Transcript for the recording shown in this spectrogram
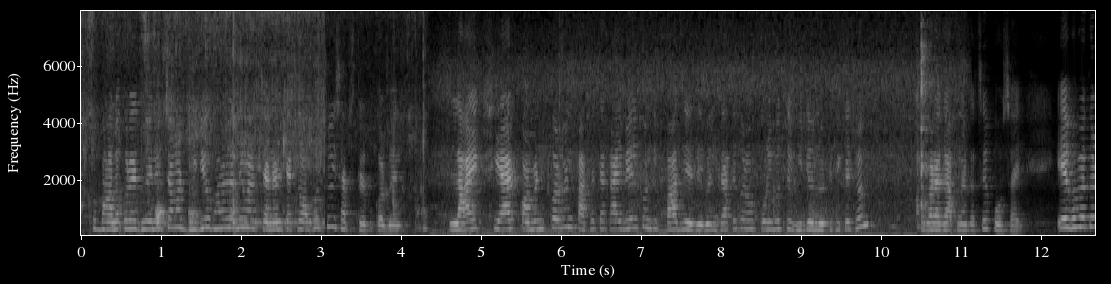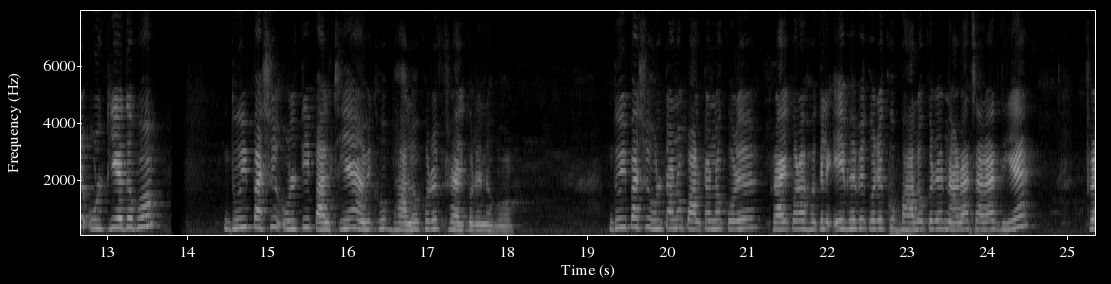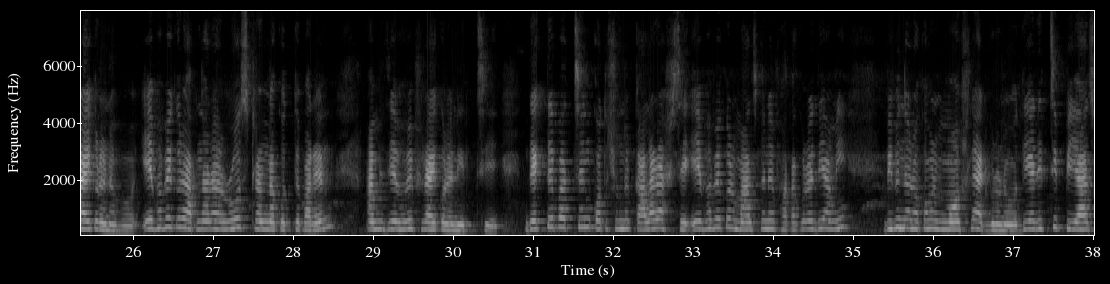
খুব ভালো করে ধুয়ে নিচ্ছি। আমার ভিডিও ভালো লাগলে আমার চ্যানেলটাকে অবশ্যই সাবস্ক্রাইব করবেন। লাইক শেয়ার কমেন্ট করবেন। পাশে থাকা আই বেল কোনটি বাজিয়ে দেবেন যাতে করে আমার পরিবর্তে ভিডিও নোটিফিকেশন সবার আগে আপনার কাছে পৌঁছায়। এভাবে করে উল্টিয়ে দেবো। দুই পাশে উল্টি পাল্টিয়ে আমি খুব ভালো করে ফ্রাই করে নেব। দুই পাশে উল্টানো পাল্টানো করে ফ্রাই করা হয়ে গেলে এইভাবে করে খুব ভালো করে নাড়াচাড়া দিয়ে ফ্রাই করে নেব। এভাবে করে আপনারা রোস্ট রান্না করতে পারেন। আমি যেভাবে ফ্রাই করে নিচ্ছি। দেখতে পাচ্ছেন কত সুন্দর কালার আসছে। এভাবে করে মাঝখানে ফাঁকা করে দিয়ে আমি বিভিন্ন রকমের মশলা অ্যাড করে নেব। দিয়ে দিচ্ছি পেঁয়াজ।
